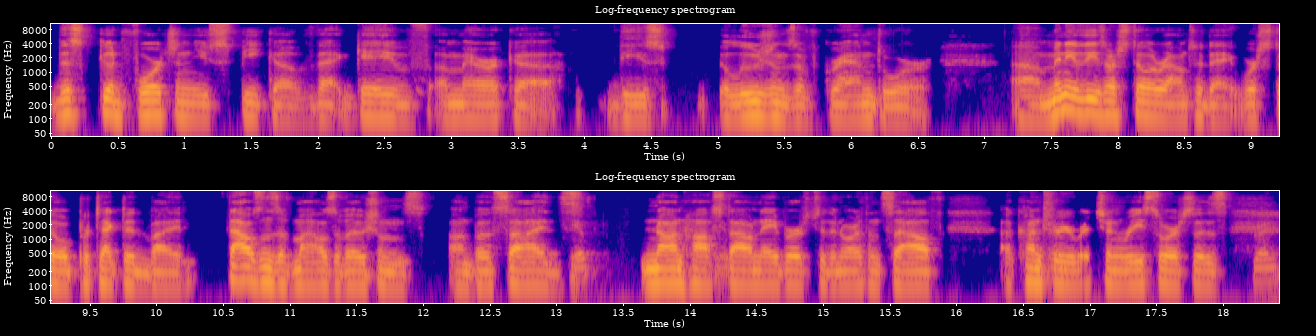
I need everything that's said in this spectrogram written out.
this good fortune you speak of that gave America these illusions of grandeur. Uh, many of these are still around today. We're still protected by thousands of miles of oceans on both sides, yep. Non hostile yep. neighbors to the north and south, a country rich in resources. Right.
